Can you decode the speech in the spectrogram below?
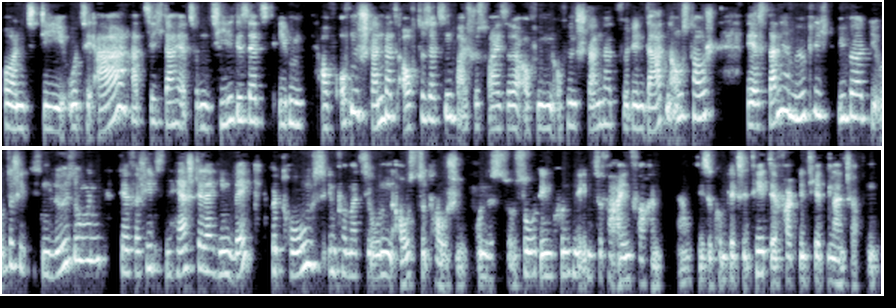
Und die OCA hat sich daher zum Ziel gesetzt, eben auf offene Standards aufzusetzen, beispielsweise auf einen offenen Standard für den Datenaustausch, der es dann ermöglicht, über die unterschiedlichsten Lösungen der verschiedensten Hersteller hinweg Bedrohungsinformationen auszutauschen und es so, den Kunden eben zu vereinfachen, ja, diese Komplexität der fragmentierten Landschaften.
